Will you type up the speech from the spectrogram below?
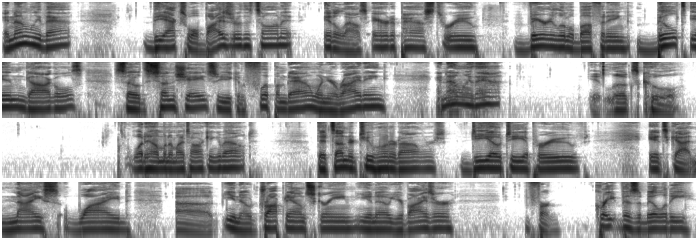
And not only that, the actual visor that's on it, it allows air to pass through very little buffeting, built in goggles, so the sunshade so you can flip them down when you're riding. And not only that, it looks cool. What helmet am I talking about? That's under $200, DOT approved. It's got nice, wide, uh, you know, drop down screen, you know, your visor for great visibility,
